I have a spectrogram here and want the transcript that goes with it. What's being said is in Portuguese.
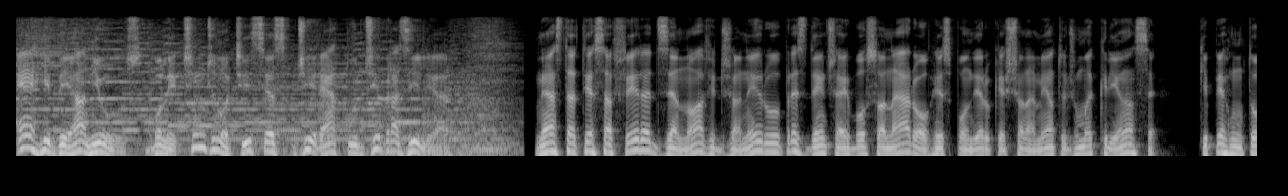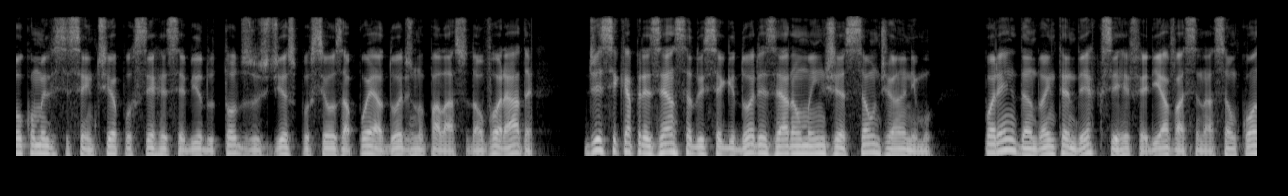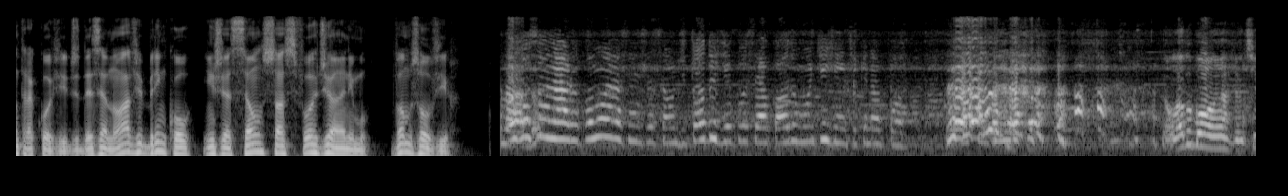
RBA News, Boletim de Notícias, direto de Brasília. Nesta terça-feira, 19 de janeiro, o presidente Jair Bolsonaro, ao responder o questionamento de uma criança que perguntou como ele se sentia por ser recebido todos os dias por seus apoiadores no Palácio da Alvorada, disse que a presença dos seguidores era uma injeção de ânimo. Porém, dando a entender que se referia à vacinação contra a Covid-19, brincou: injeção só se for de ânimo. Vamos ouvir. É de todo dia que você acorda um monte de gente aqui na porta? É um lado bom, né? A gente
